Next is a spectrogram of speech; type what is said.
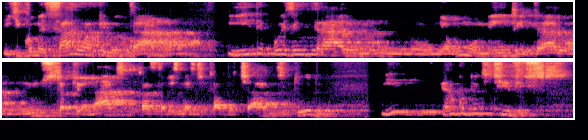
e que começaram a pilotar e depois entraram, em algum momento, entraram em um dos campeonatos, no caso talvez mais indicado da Charles e tudo, e eram competitivos.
